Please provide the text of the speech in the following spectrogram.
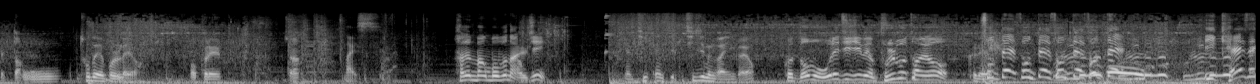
됐다 오 저도 해볼래요. 어 그래 nice. 하는 방법은 알지? 그냥 지, 그냥 지, 지지는 거 아닌가요? 그거 너무 오래 지지면 불 붙어요 그래. 손대 손대 손대 손대 이 개새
